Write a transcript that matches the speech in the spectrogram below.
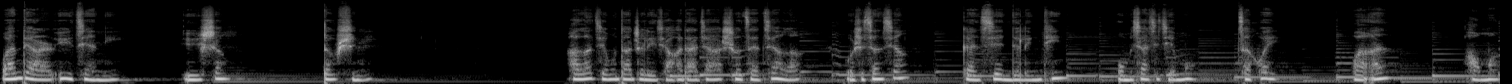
晚点儿遇见你，余生都是你。好了，节目到这里就要和大家说再见了，我是香香，感谢你的聆听，我们下期节目再会，晚安，好梦。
